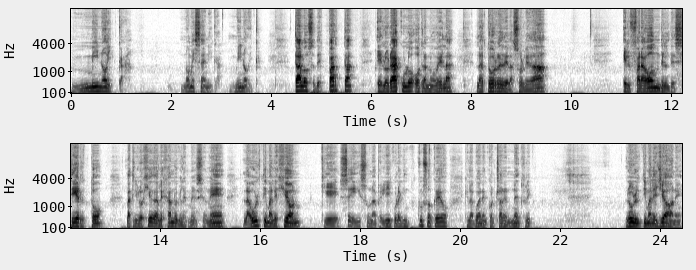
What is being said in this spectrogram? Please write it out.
minoica, no mesénica, minoica. Talos de Esparta, El oráculo, otra novela, La torre de la soledad, el faraón del desierto, la trilogía de Alejandro que les mencioné, La última legión, que se hizo una película que incluso creo que la pueden encontrar en Netflix. La última legión,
